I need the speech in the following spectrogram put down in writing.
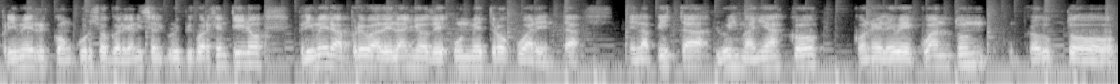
Primer concurso que organiza el Club Hípico Argentino, primera prueba del año de 1 metro 40. En la pista Luis Mañasco con LB Quantum, un producto...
